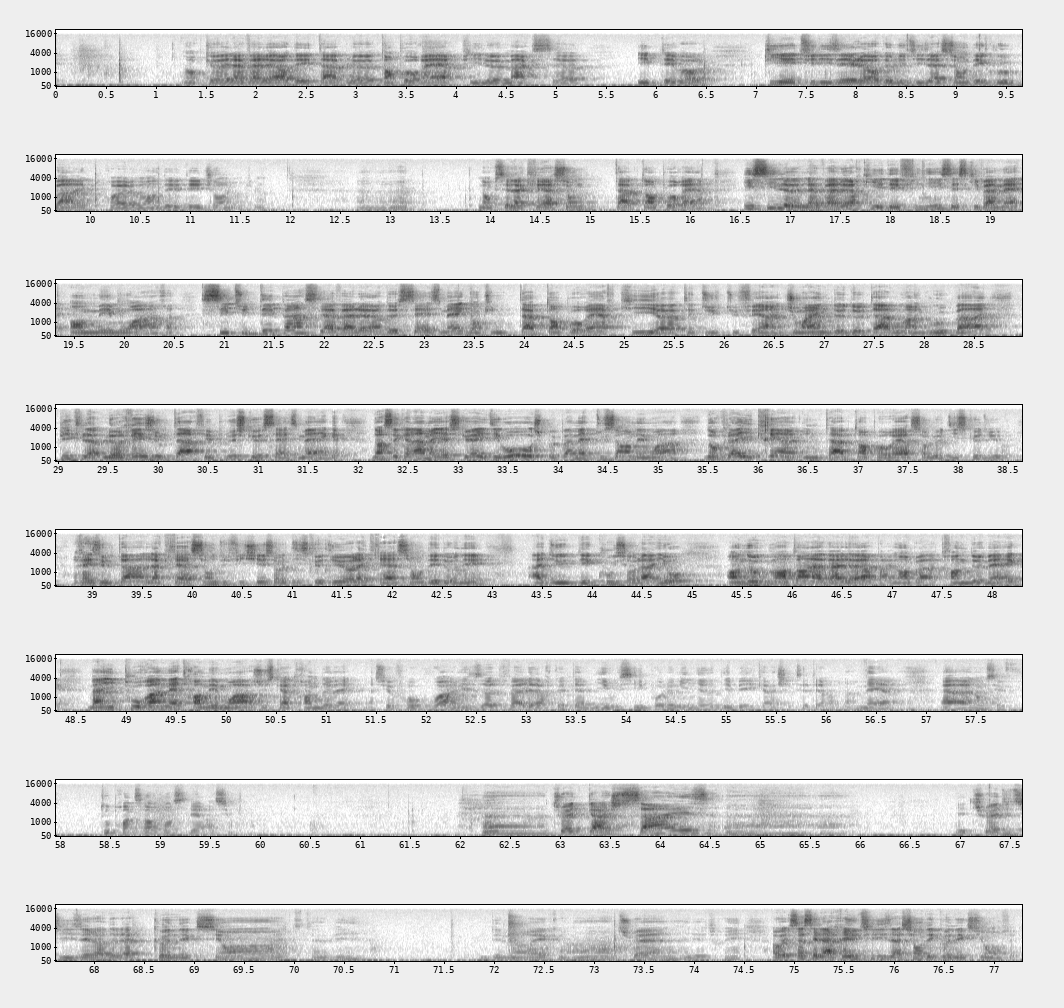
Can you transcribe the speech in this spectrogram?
Donc la valeur des tables temporaires puis le max heap table qui est utilisé lors de l'utilisation des group by, probablement des, des joins. Euh, donc c'est la création de table temporaire. Ici, la valeur qui est définie, c'est ce qui va mettre en mémoire. Si tu dépasses la valeur de 16 MB, donc une table temporaire qui, euh, tu, tu, fais un join de deux tables ou un group by, que le, résultat fait plus que 16 MB, dans ce cas-là, MySQL il dit Oh, je ne peux pas mettre tout ça en mémoire. Donc là, il crée une table temporaire sur le disque dur. Résultat, la création du fichier sur le disque dur, la création des données a des coûts sur l'IO. en augmentant la valeur, par exemple à 32 MB, ben, il pourra mettre en mémoire jusqu'à 32 MB. Bien sûr, il faut voir les autres valeurs que tu as mis aussi pour le InnoDB cache, etc. Mais euh, donc, c'est tout prendre ça en considération. Euh, thread cache size. Euh, les threads utilisés lors de la connexion. Démarrer quand un thread est détruit. Ah ouais, ça c'est la réutilisation des connexions en fait.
